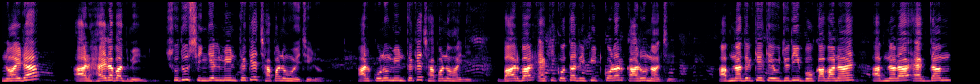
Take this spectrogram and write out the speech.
নয়ডা আর হায়দ্রাবাদ মিন্ট শুধু সিঙ্গেল মিন্ট থেকে ছাপানো হয়েছিল। আর কোনো মিন্ট থেকে ছাপানো হয়নি। বারবার একই কথা রিপিট করার কারণ আছে। আপনাদেরকে কেউ যদি বোকা বানায়, আপনারা একদম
